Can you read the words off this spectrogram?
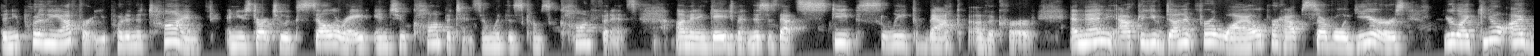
Then you put in the effort, you put in the time, and you start to accelerate into competence. And with this comes confidence um, and engagement. And this is that steep, sleek back of the curve. And then after you've done it for a while, perhaps several years, you're like, you know, I've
